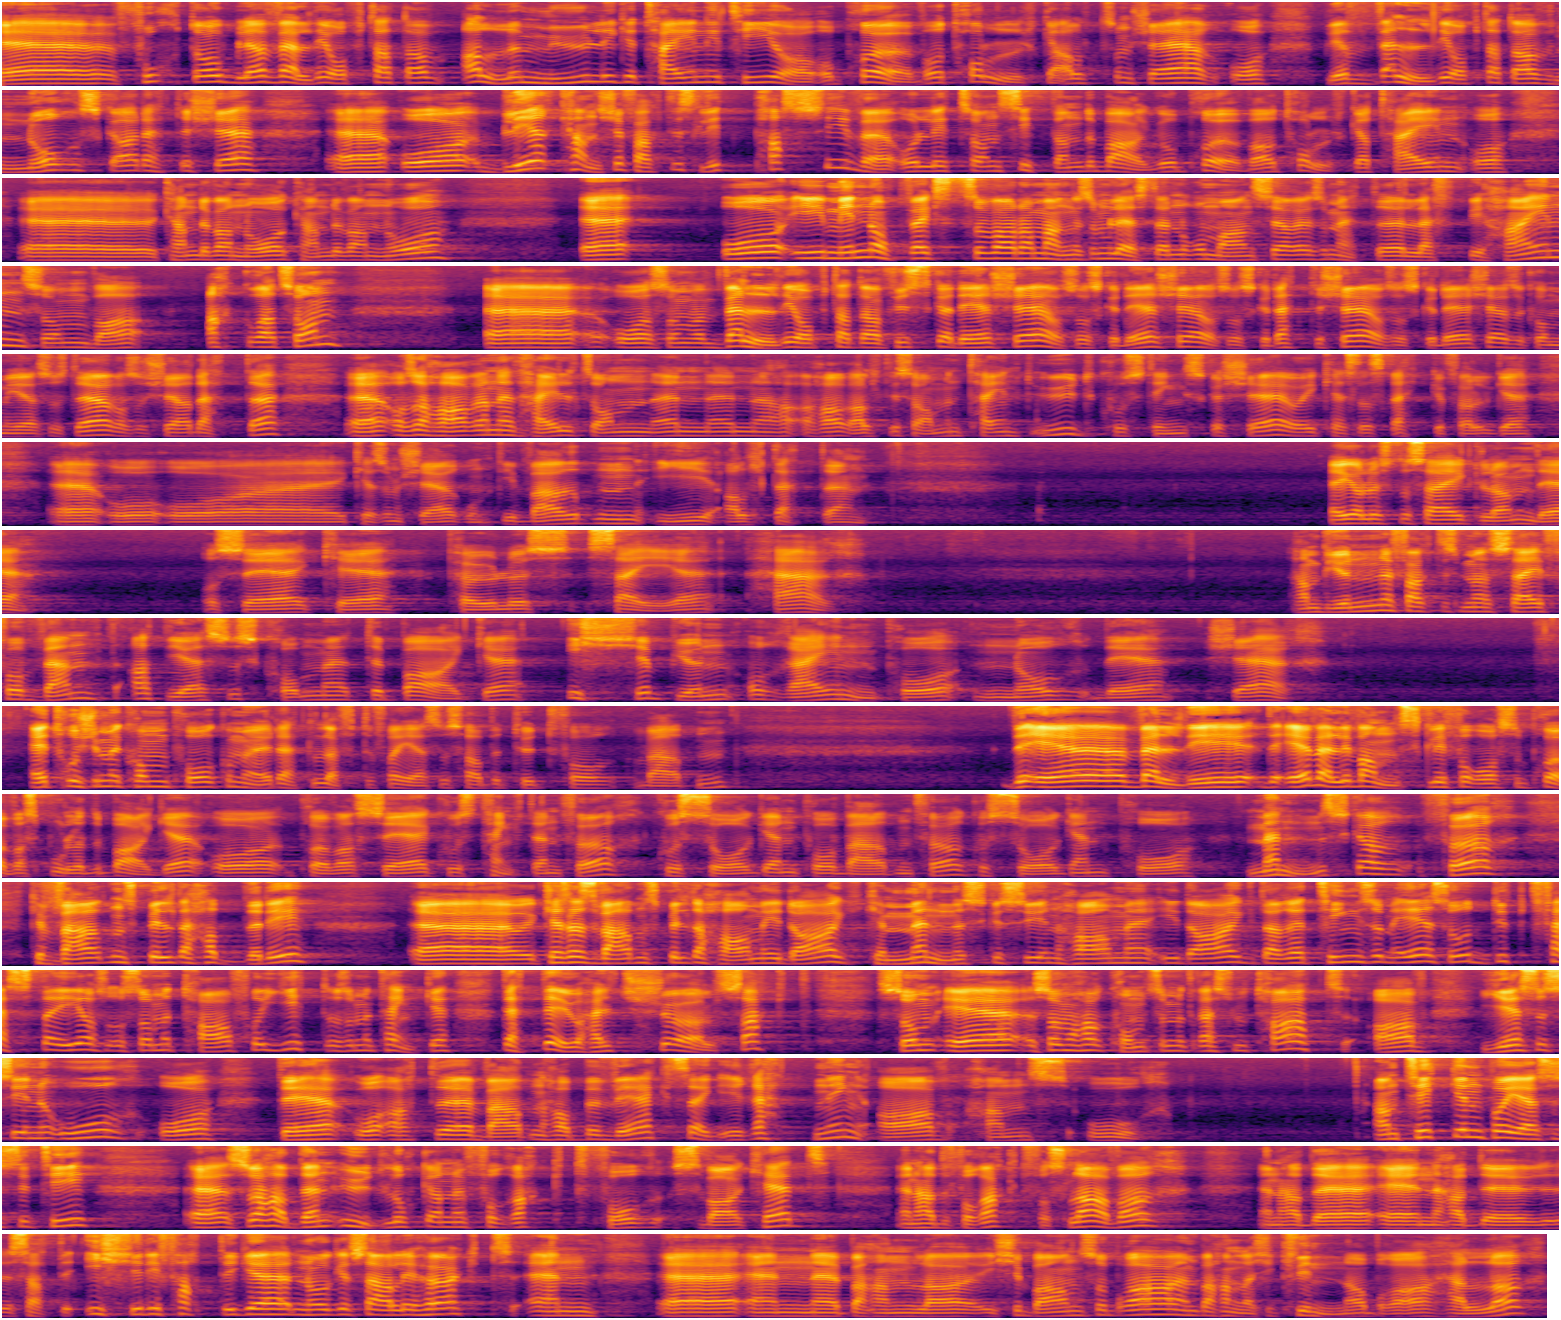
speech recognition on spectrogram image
eh, fort òg blir veldig opptatt av alle mulige tegn i tida og prøver å tolke alt som skjer, og blir veldig opptatt av når skal dette skje, eh, og blir kanskje faktisk litt passive og litt sånn sittende tilbake og prøver å tolke tegn. og eh, Kan det være nå? Kan det være nå? Eh, og I min oppvekst så var det mange som leste en romanserie som heter Left Behind, som var akkurat sånn. Eh, og som var veldig opptatt av først skal det skje, og så skal det skje, og så skal dette skje, og så skal det skje, så kommer Jesus der, og så skjer dette. Eh, og så har en et helt sånn, en, en har alltid sammen tegnet ut hvordan ting skal skje, og i hva slags rekkefølge, eh, og, og hva som skjer rundt i verden i alt dette. Jeg har lyst til å si glem det, og se hva Paulus sier her. Han begynner faktisk med å si forvent at Jesus kommer tilbake. Ikke begynn å regne på når det skjer. Jeg tror ikke vi kommer på hvor mye dette løftet fra Jesus har betydd for verden. Det er, veldig, det er, veldig, vanskelig for oss å prøve å spole tilbake og prøve å se hvordan tenkte en før. Hvordan så en på verden før? Hvordan så en på mennesker før? Hvilket verdensbilde hadde de? Eh, hva slags verdensbilde har vi i dag? Hva menneskesyn har vi i dag? Det er ting som er så dypt festa i oss, og som vi tar for gitt, og som vi tenker dette er jo helt selvsagt, som, er, som har kommet som et resultat av Jesus sine ord og, det, og at eh, verden har beveget seg i retning av hans ord. Antikken på Jesus' i tid eh, så hadde en utelukkende forakt for svakhet. En hadde forakt for slaver. En hadde, en hadde satte ikke de fattige noe særlig høyt. En, eh, en behandla ikke barn så bra, en behandla ikke kvinner bra heller.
